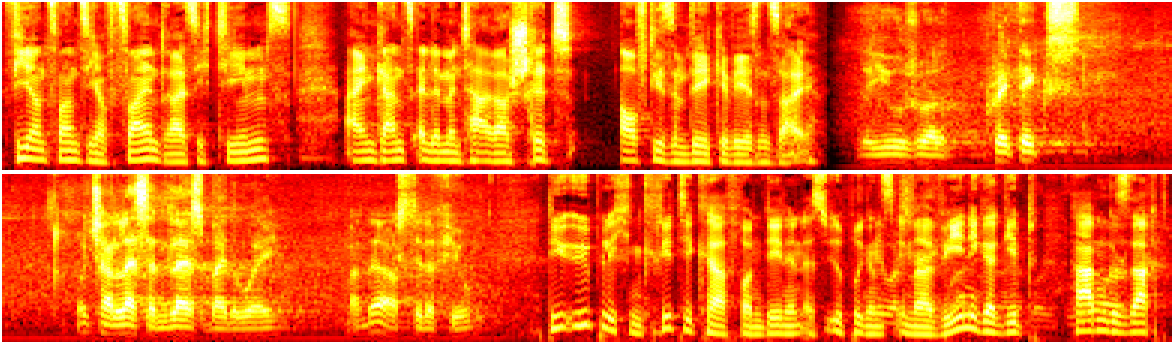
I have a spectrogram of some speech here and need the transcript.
24 auf 32 Teams, ein ganz elementarer Schritt auf diesem Weg gewesen sei. The usual critics, which are less and less by the way, but there are still a few. Die üblichen Kritiker, von denen es übrigens immer weniger gibt, haben gesagt,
